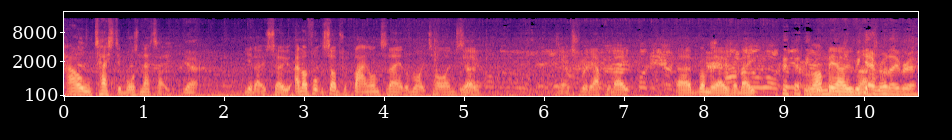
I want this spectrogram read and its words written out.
how tested was Neto? Yeah. You know, so and I thought the subs were bang on today at the right time. So yeah, just really happy, mate. Uh, run me over, mate. run me over. We get everyone over here.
